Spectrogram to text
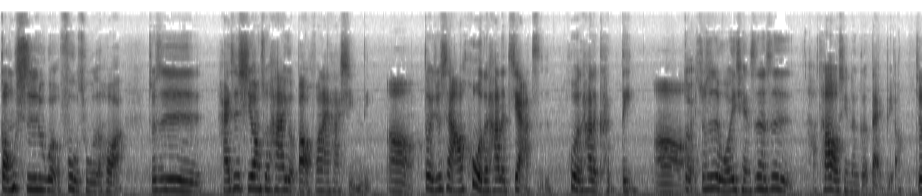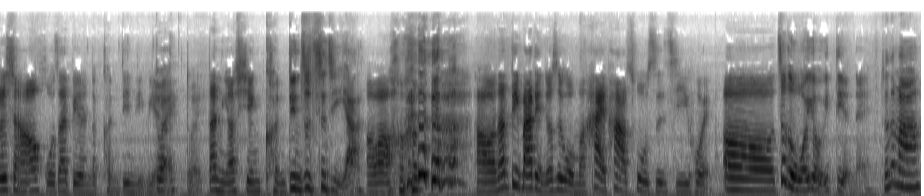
公司如果有付出的话，就是还是希望说他有把我放在他心里。哦，对，就是想要获得他的价值。获得他的肯定哦，对，就是我以前真的是讨好型人格代表，就是想要活在别人的肯定里面。对对，但你要先肯定自自己呀，好不好？好，那第八点就是我们害怕错失机会。呃，这个我有一点呢，真的吗？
